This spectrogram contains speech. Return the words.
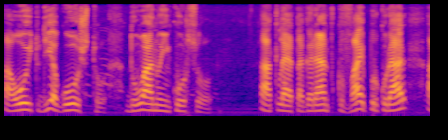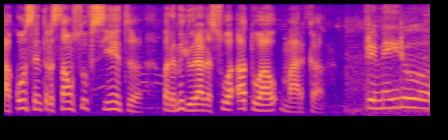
a 8 de agosto do ano em curso. A atleta garante que vai procurar a concentração suficiente para melhorar a sua atual marca. Primeiro,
